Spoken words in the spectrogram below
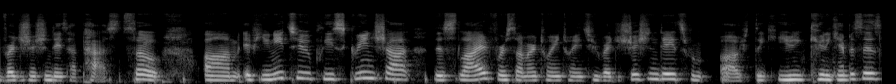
registration dates have passed. So um, if you need to, please screenshot this slide for summer 2022 registration dates from uh, the CUNY campuses.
